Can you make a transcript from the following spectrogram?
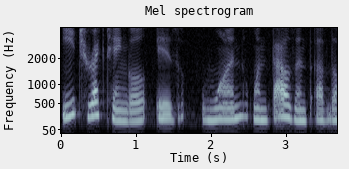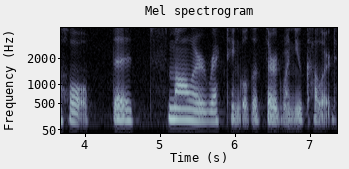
Each rectangle is 1 1,000th of the whole. The smaller rectangle, the third one you colored,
